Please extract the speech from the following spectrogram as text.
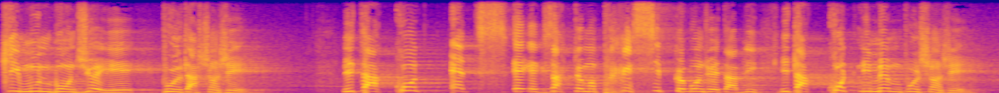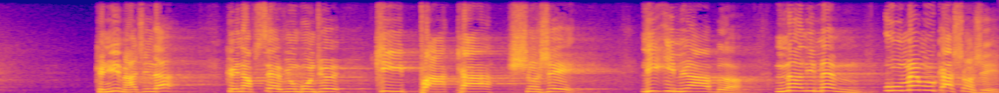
qui mon bon Dieu est pour t'a changer. Il t'a contre exactement le principe que bon Dieu établit. Il t'a contre lui-même pour le changer. Can you imagine that? Que nous observons un bon Dieu qui pas qu'à changer l'immuable, non lui-même, ou même ou qu'a changé,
